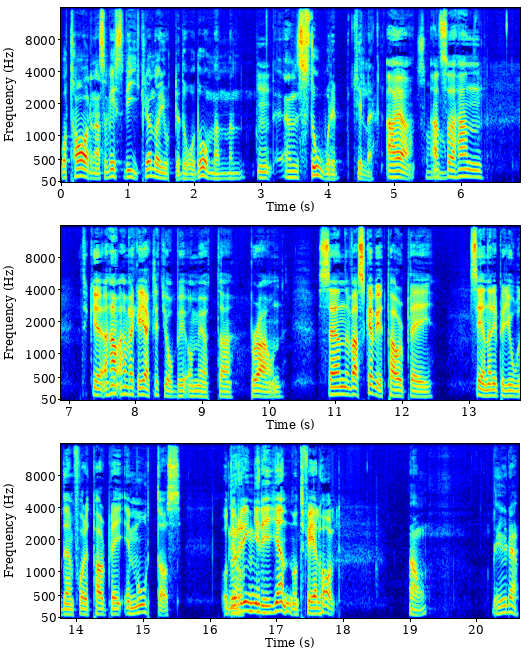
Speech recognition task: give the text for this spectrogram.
och tar den. Alltså visst, Wiklund har gjort det då och då, men, men Mm. en stor kille. Ah, ja, Så- alltså han, tycker han, han verkar jäkligt jobbig att möta Brown. Sen vaskar vi ett powerplay senare i perioden, får ett powerplay emot oss. Och då Ja. ringer det igen åt fel håll. Ja, det är ju det.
